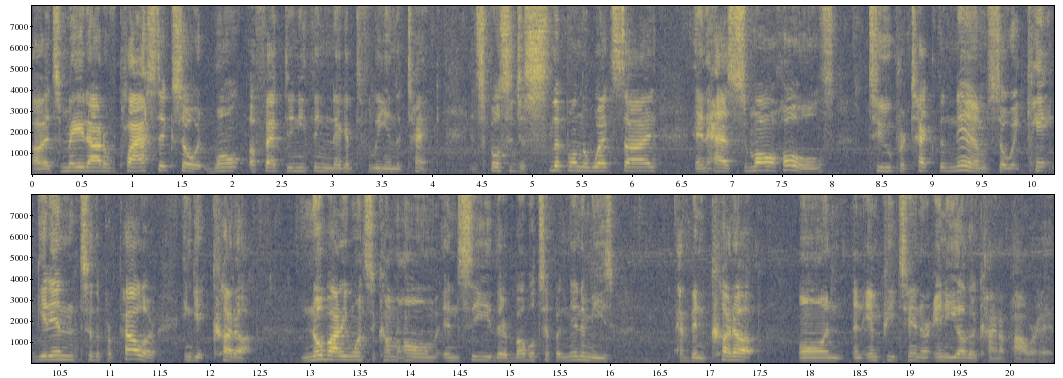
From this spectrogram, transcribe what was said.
Uh, it's made out of plastic so it won't affect anything negatively in the tank. It's supposed to just slip on the wet side and has small holes to protect the NEM so it can't get into the propeller and get cut up nobody wants to come home and see their bubble tip anemones have been cut up on an MP10 or any other kind of power head.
